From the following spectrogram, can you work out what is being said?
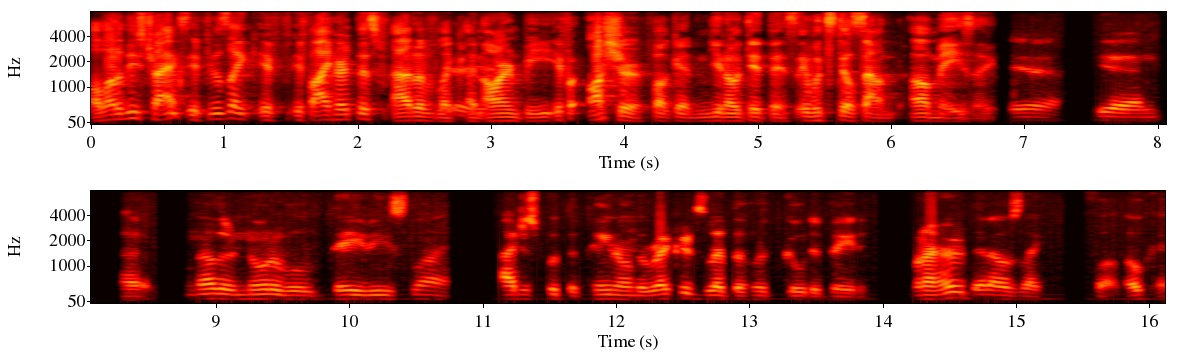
A lot of these tracks, it feels like if, if I heard this out of like an R and B, if Usher fucking you know did this, it would still sound amazing. Yeah, yeah. And uh, another notable Dave East line: "I just put the paint on the records, let the hood go debate it." When I heard that, I was like, "Fuck, okay,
